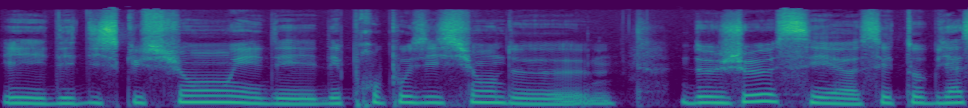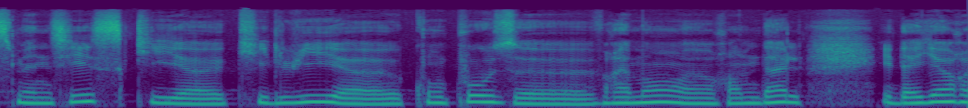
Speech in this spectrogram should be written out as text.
et, des discussions et des, des propositions de, de jeu, c'est, Tobias Menzies qui, qui lui compose vraiment Randall. Et d'ailleurs,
